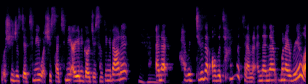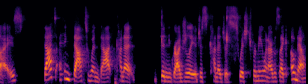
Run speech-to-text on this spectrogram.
what she just did to me what she said to me are you going to go do something about it mm-hmm. and I, I would do that all the time with him and then that, when i realized that's i think that's when that kind of didn't gradually it just kind of just switched for me when i was like oh no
